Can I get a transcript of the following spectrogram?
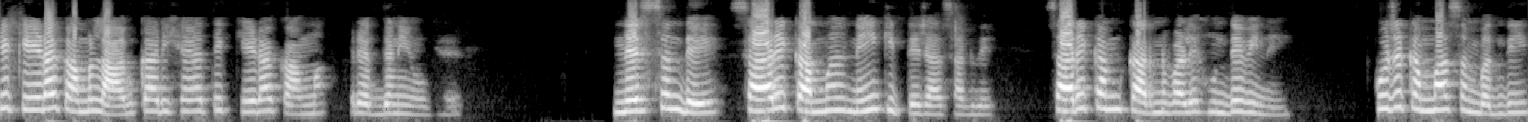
ਕਿ ਕਿਹੜਾ ਕੰਮ ਲਾਭਕਾਰੀ ਹੈ ਤੇ ਕਿਹੜਾ ਕੰਮ ਰੱਦਣਯੋਗ ਹੈ। ਨਿਰਸਨ ਦੇ ਸਾਰੇ ਕੰਮ ਨਹੀਂ ਕੀਤੇ ਜਾ ਸਕਦੇ। ਸਾਰੇ ਕੰਮ ਕਰਨ ਵਾਲੇ ਹੁੰਦੇ ਵੀ ਨਹੀਂ। ਕੁਝ ਕੰਮਾਂ ਸੰਬੰਧੀ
